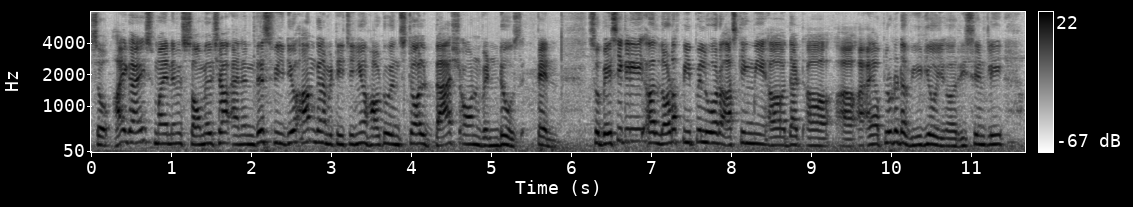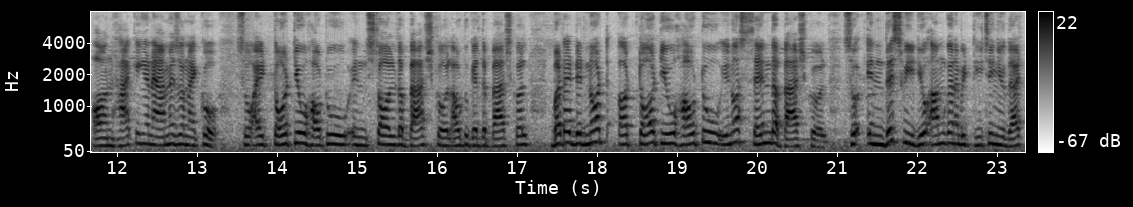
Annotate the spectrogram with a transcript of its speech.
So hi guys, my name is Soumil Shah and in this video I'm gonna be teaching you how to install bash on Windows 10. So basically a lot of people were asking me uh, that uh, uh, I uploaded a video uh, recently on hacking an Amazon Echo. So I taught you how to install the bash curl, how to get the bash curl, but I did not uh, taught you how to you know send the bash curl. So in this video I'm gonna be teaching you that.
